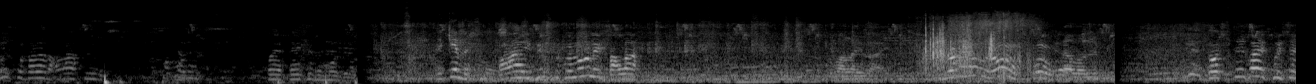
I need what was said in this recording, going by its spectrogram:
বিস্কুট ভালো আছে। ভাই ভাই বিস্কুট হলো অনেক দশ টাকা পয়সা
